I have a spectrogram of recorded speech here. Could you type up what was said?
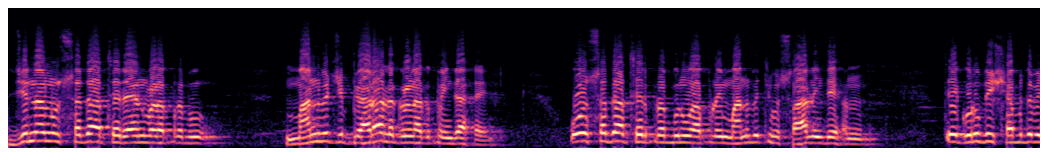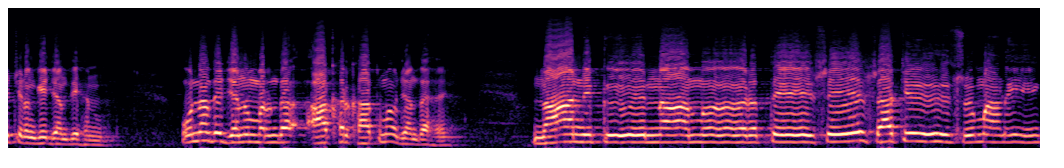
ਜਿਨ੍ਹਾਂ ਨੂੰ ਸਦਾ ਇੱਥੇ ਰਹਿਣ ਵਾਲਾ ਪ੍ਰਭੂ ਮਨ ਵਿੱਚ ਪਿਆਰਾ ਲੱਗਣ ਲੱਗ ਪੈਂਦਾ ਹੈ। ਉਹ ਸਦਾ ਥਿਰ ਪ੍ਰਭੂ ਨੂੰ ਆਪਣੇ ਮਨ ਵਿੱਚ ਵਸਾ ਲੈਂਦੇ ਹਨ ਤੇ ਗੁਰੂ ਦੇ ਸ਼ਬਦ ਵਿੱਚ ਰੰਗੇ ਜਾਂਦੇ ਹਨ। ਉਹਨਾਂ ਦੇ ਜਨਮ ਮਰਨ ਦਾ ਆਖਰ ਖਾਤਮਾ ਹੋ ਜਾਂਦਾ ਹੈ। ਨਾਨਕ ਨਾਮ ਰਤੇ ਸੇ ਸਚ ਸੁਮਾਣੇ,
